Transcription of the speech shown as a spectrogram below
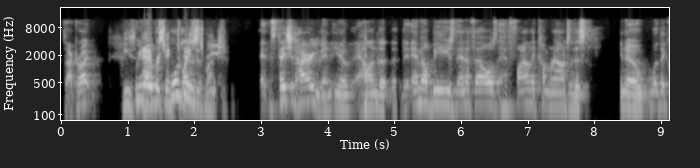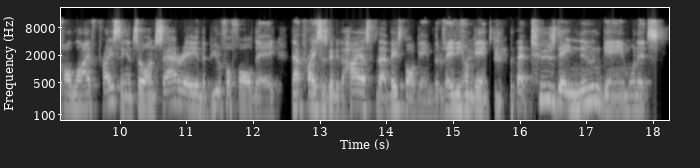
Exactly right. He's well, averaging twice as much. They should hire you. And you know, Alan, the, the, the MLBs, the NFLs have finally come around to this, you know, what they call live pricing. And so on Saturday in the beautiful fall day, that price is going to be the highest for that baseball game. There's 80 home games, but that Tuesday noon game when it's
